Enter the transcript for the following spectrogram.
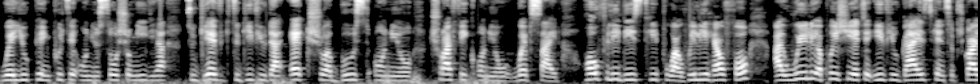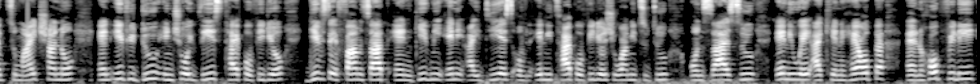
where you can put it on your social media to give to give you that extra boost on your traffic on your website Hopefully these tips were really helpful. I really appreciate it if you guys can subscribe to my channel. And if you do enjoy this type of video, give it a thumbs up and give me any ideas of any type of videos you want me to do on Zazzle. Any way I can help and hopefully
